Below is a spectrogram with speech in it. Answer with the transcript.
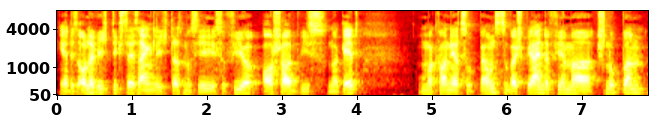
Ja, das Allerwichtigste ist eigentlich, dass man sich so viel ausschaut, wie es nur geht. Und man kann ja bei uns zum Beispiel auch in der Firma schnuppern.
